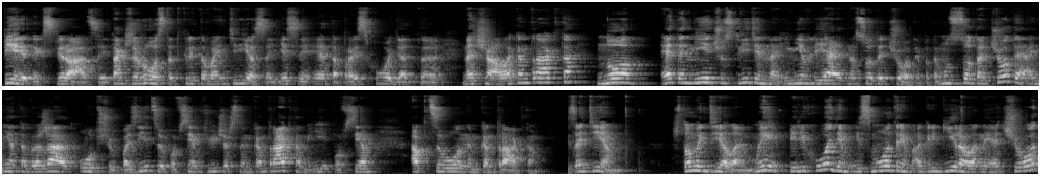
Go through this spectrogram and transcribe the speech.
перед экспирацией. Также рост открытого интереса, если это происходит э, начало контракта, но это не чувствительно и не влияет на сот-отчеты, потому что сот-отчеты, они отображают общую позицию по всем фьючерсным контрактам и по всем опционным контрактам. Затем, что мы делаем? Мы переходим и смотрим агрегированный отчет.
